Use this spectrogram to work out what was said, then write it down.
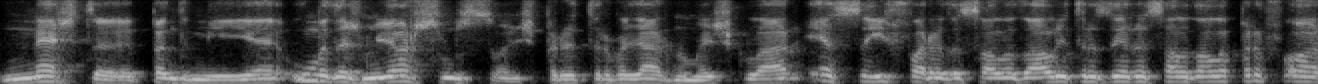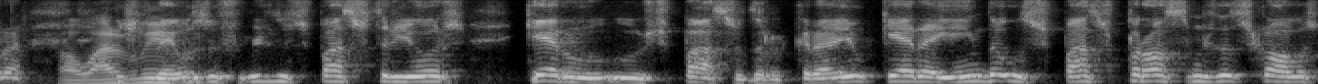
nesta pandemia, uma das melhores soluções para trabalhar no meio escolar é sair fora da sala de aula e trazer a sala de aula para fora. Ao ar Isto livre. é, usufruir dos espaços exteriores, quer o, o espaço de recreio, quer ainda os espaços próximos das escolas.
